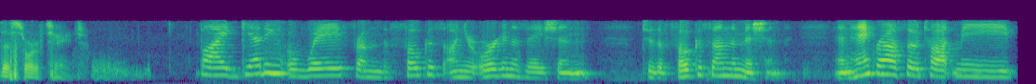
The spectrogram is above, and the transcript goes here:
this sort of change? By getting away from the focus on your organization to the focus on the mission. And Hank Rosso taught me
